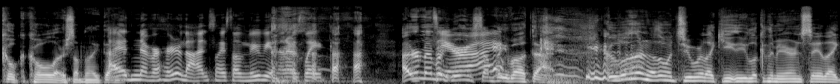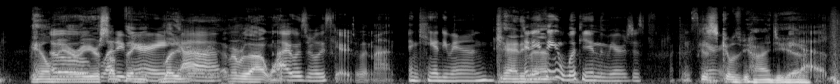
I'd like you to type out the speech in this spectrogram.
Coca Cola or something like that. I had never heard of that until I saw the movie, and then I was like, I remember Dare hearing I? something about that. Because wasn't there another one too where like you, you look in the mirror and say like Hail oh, Mary oh, or Bloody something? Mary. Bloody yeah. Mary. I remember that one. I was really scared doing that. And Candyman. Candyman. Anything looking in the mirror is just fucking because scary. it comes behind you. Yeah. yeah.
